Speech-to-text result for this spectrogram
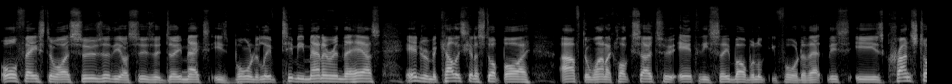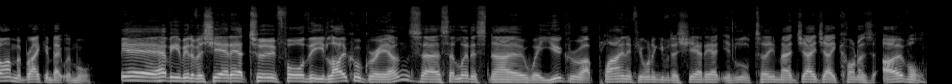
All thanks to Isuzu. The Isuzu D Max is born to live. Timmy Mannah in the house. Andrew McCullough's going to stop by after one o'clock. So too Anthony Seibold. We're looking forward to that. This is crunch time. We're breaking back with more. Yeah, having a bit of a shout out too for the local grounds. Uh, so let us know where you grew up playing. If you want to give it a shout out, your little team, uh, JJ Connors Oval,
